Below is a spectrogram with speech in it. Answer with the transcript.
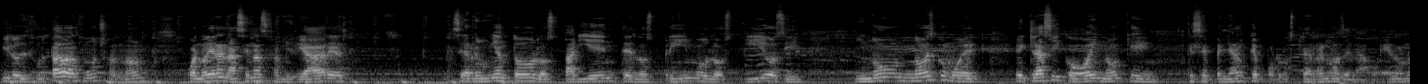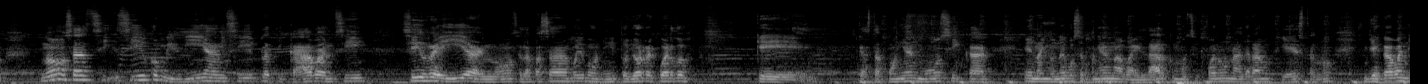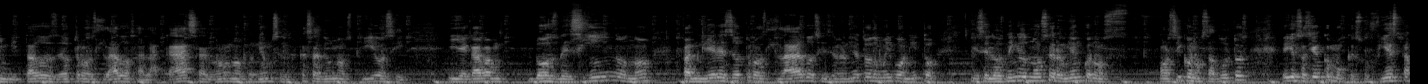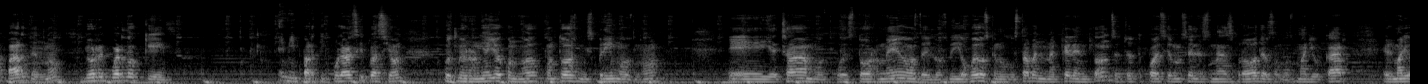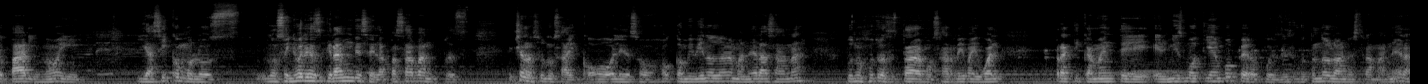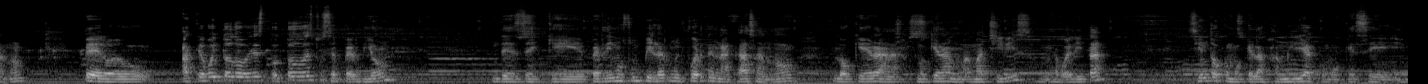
y lo disfrutabas mucho, ¿no? Cuando eran las cenas familiares, se reunían todos los parientes, los primos, los tíos y, y no, no es como el, clásico hoy, ¿no? Que, que, se pelean que por los terrenos del abuelo, ¿no? No, o sea, sí, sí convivían, sí platicaban, sí, sí reían, ¿no? Se la pasaba muy bonito. Yo recuerdo que que hasta ponían música, en Año Nuevo se ponían a bailar como si fuera una gran fiesta, ¿no? Llegaban invitados de otros lados a la casa, ¿no? Nos reuníamos en la casa de unos tíos y, llegaban dos vecinos, ¿no? Familiares de otros lados y se reunía todo muy bonito. Y si los niños no se reunían con los, o sí con los adultos, ellos hacían como que su fiesta aparte, ¿no? Yo recuerdo que en mi particular situación, pues me reunía yo con, con todos mis primos, ¿no? Eh, y echábamos pues torneos de los videojuegos que nos gustaban en aquel entonces. Yo te puedo decir, no sé, el Smash Brothers o los Mario Kart, el Mario Party, ¿no? Y, y así como los, los señores grandes se la pasaban pues echándose unos alcoholes o, conviviendo de una manera sana, pues nosotros estábamos arriba igual prácticamente el mismo tiempo, pero pues disfrutándolo a nuestra manera, ¿no? Pero a qué voy todo esto? Todo esto se perdió desde que perdimos un pilar muy fuerte en la casa, ¿no? Lo que era lo que era mamá Chivis, mi abuelita, siento como que la familia como que se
